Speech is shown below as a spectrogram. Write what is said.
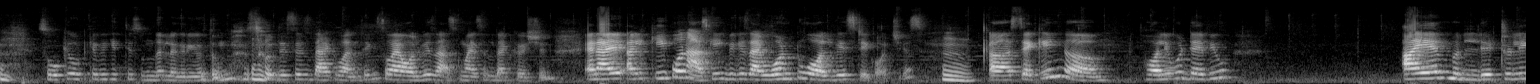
सो के उठ के भी कितनी सुंदर लग रही हो तुम। So this is that one thing so I always ask myself that question and I I keep on asking because I want to always stay conscious second Hollywood debut I am literally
